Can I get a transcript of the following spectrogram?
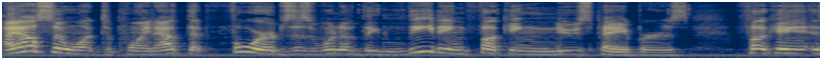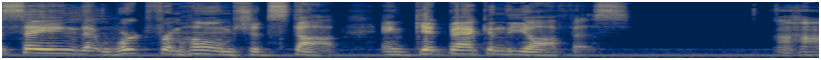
I also want to point out that Forbes is one of the leading fucking newspapers fucking saying that work from home should stop and get back in the office. Uh huh.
